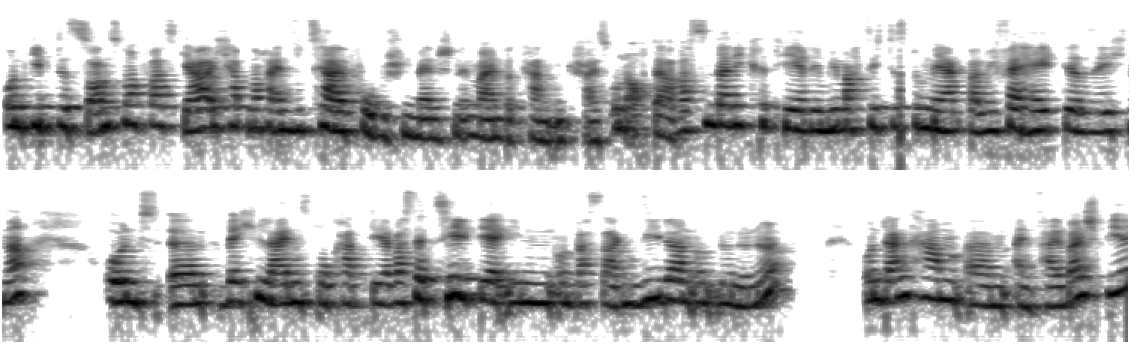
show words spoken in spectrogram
und gibt es sonst noch was? Ja, ich habe noch einen sozialphobischen Menschen in meinem Bekanntenkreis. Und auch da, was sind da die Kriterien? Wie macht sich das bemerkbar? Wie verhält der sich? Ne? Und äh, welchen Leidensdruck hat der? Was erzählt der Ihnen? Und was sagen Sie dann? Und nö, nö, nö. Und dann kam ähm, ein Fallbeispiel.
